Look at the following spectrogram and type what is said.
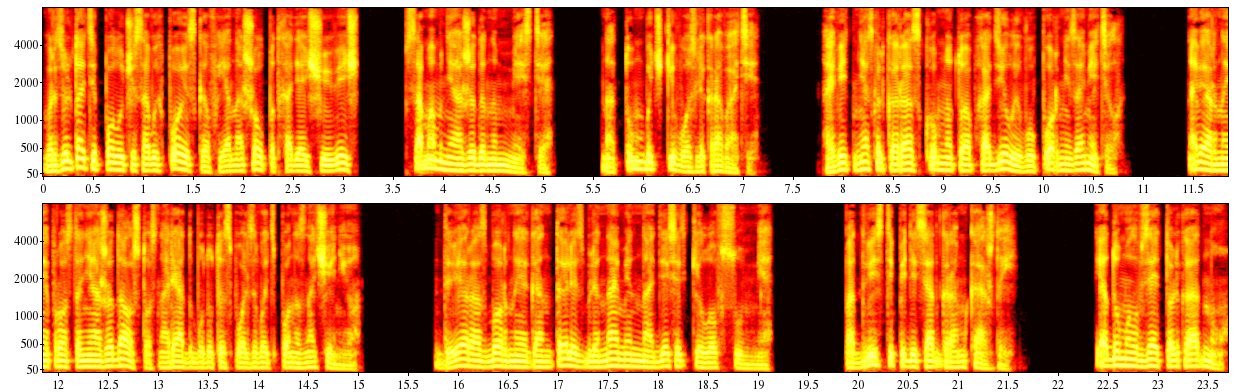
В результате получасовых поисков я нашел подходящую вещь в самом неожиданном месте, на тумбочке возле кровати. А ведь несколько раз комнату обходил и в упор не заметил. Наверное, просто не ожидал, что снаряд будут использовать по назначению. Две разборные гантели с блинами на 10 кило в сумме. По 250 грамм каждый. Я думал взять только одну,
